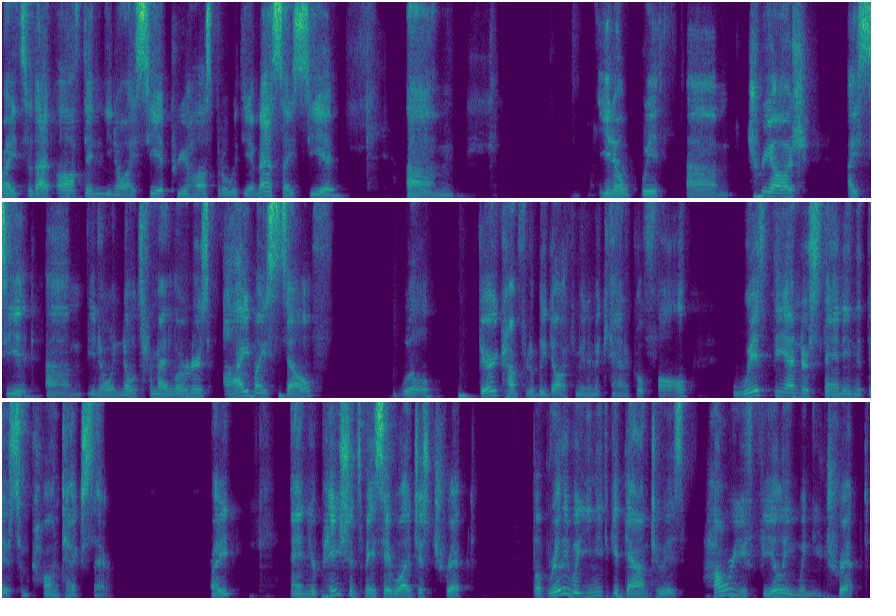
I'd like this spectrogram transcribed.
Right. So that often, you know, I see it pre-hospital with EMS, I see it um, you know, with um, triage, I see it, um, you know, in notes from my learners. I myself will very comfortably document a mechanical fall with the understanding that there's some context there, right? And your patients may say, well, I just tripped. But really, what you need to get down to is how are you feeling when you tripped?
